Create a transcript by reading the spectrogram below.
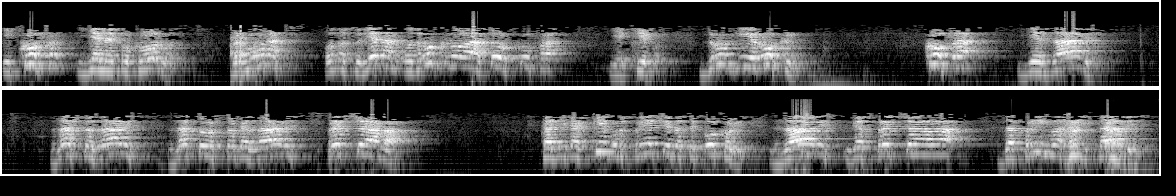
I kufr je nepokornost. Vrhunac, odnosno jedan od ruknova tog kufra je kibur. Drugi rukn kufra je zavis. Zašto zavis? Zato što ga zavis sprečava. Kad je ga kibur spriječio da se pokori, zavis ga sprečava da prihvati savjest.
